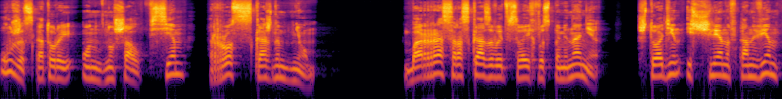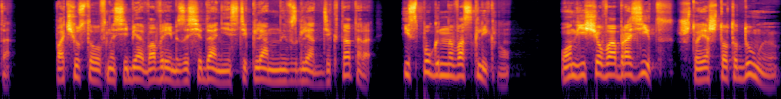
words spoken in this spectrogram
Ужас, который он внушал всем, рос с каждым днем. Баррас рассказывает в своих воспоминаниях, что один из членов конвента, почувствовав на себя во время заседания стеклянный взгляд диктатора, испуганно воскликнул. «Он еще вообразит, что я что-то думаю».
